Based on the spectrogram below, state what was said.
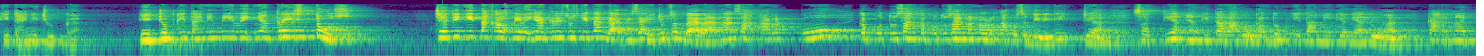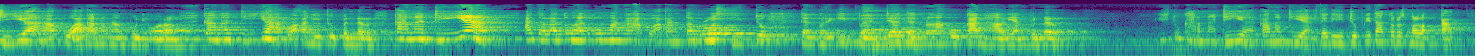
Kita ini juga. Hidup kita ini miliknya Kristus. Jadi kita kalau miliknya Kristus kita nggak bisa hidup sembarangan sakarepku keputusan-keputusan menurut aku sendiri tidak. Setiap yang kita lakukan tuh kita mikirnya Tuhan. Karena Dia aku akan mengampuni orang. Karena Dia aku akan hidup benar. Karena Dia adalah Tuhanku maka aku akan terus hidup dan beribadah dan melakukan hal yang benar. Itu karena Dia, karena Dia. Jadi hidup kita terus melekat.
